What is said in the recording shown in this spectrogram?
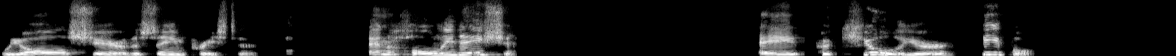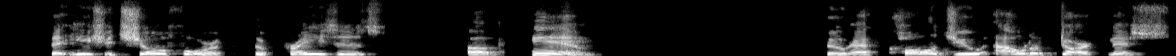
we all share the same priesthood and holy nation, a peculiar people, that ye should show forth the praises of him who hath called you out of darkness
